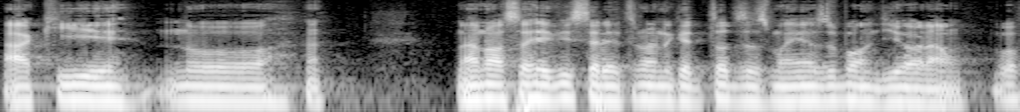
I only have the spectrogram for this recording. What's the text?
aqui no, na nossa revista eletrônica de todas as manhãs do Bom Dia Orão. Vou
